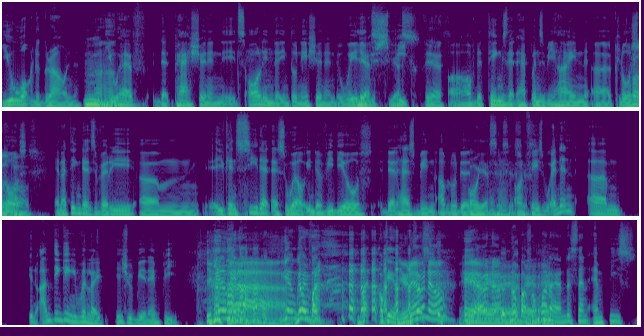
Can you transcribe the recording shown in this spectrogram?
you walk the ground. Mm. You have that passion, and it's all in the intonation and the way that you speak yes. Yes. uh, of the things that happens behind uh, closed, Closed doors. doors. And I think that's very. Um, you can see that as well in the videos that has been uploaded Oh, yes, yes, yes. on yes. Facebook. And then, um, you know, I'm thinking even like he should be an MP. You get what I mean? You get No, what I mean? but, but okay. You never know. You Yeah, never yeah, know. No, but from what I understand, MPs,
